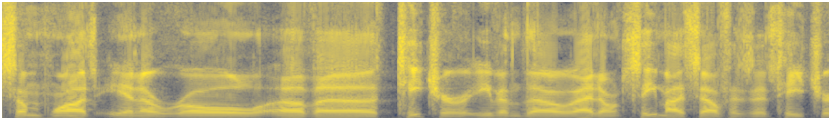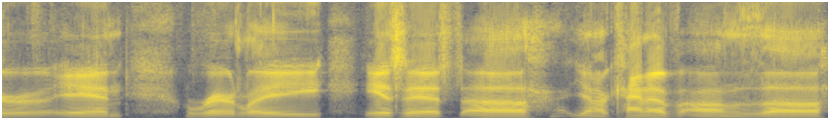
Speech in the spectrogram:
somewhat in a role of a teacher, even though I don't see myself as a teacher, and rarely is it, uh, you know, kind of on the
